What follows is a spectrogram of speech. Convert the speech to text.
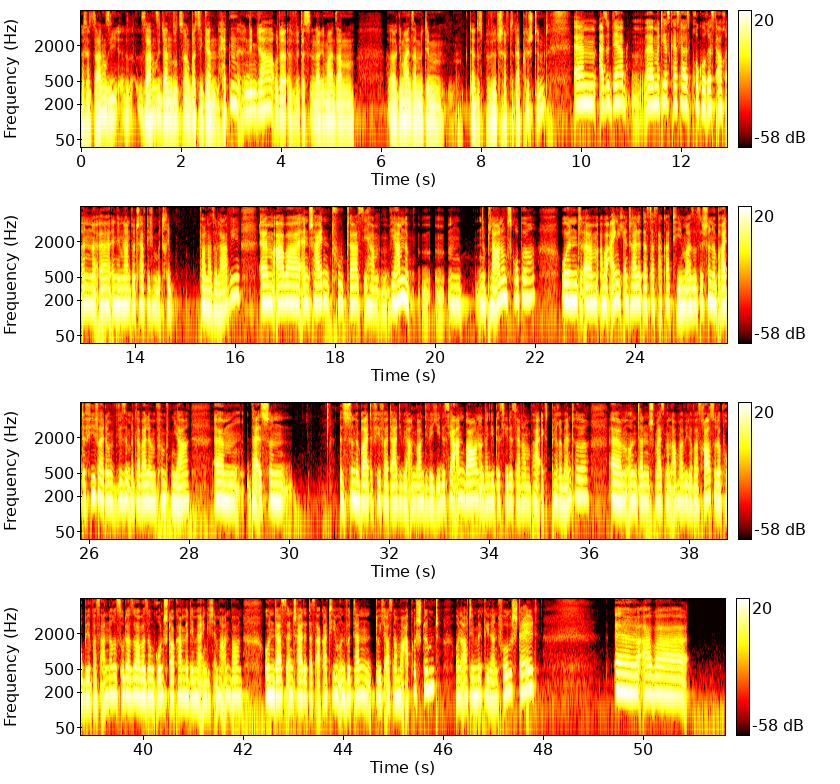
Das heißt, sagen Sie, sagen Sie dann sozusagen, was Sie gern hätten in dem Jahr oder wird das in der gemeinsamen, äh, gemeinsam mit dem, der das bewirtschaftet, abgestimmt? Ähm, also der äh, Matthias Kessler ist Prokurist auch in, äh, in dem landwirtschaftlichen Betrieb von der Solavi. Ähm, aber entscheidend tut das, ja, wir haben eine, eine Planungsgruppe und ähm, aber eigentlich entscheidet das das Acker-Team. Also es ist schon eine breite Vielfalt und wir sind mittlerweile im fünften Jahr. Ähm, da ist schon ist schon eine breite Vielfalt da, die wir anbauen, die wir jedes Jahr anbauen. Und dann gibt es jedes Jahr noch ein paar Experimente. Ähm, und dann schmeißt man auch mal wieder was raus oder probiert was anderes oder so. Aber so einen Grundstock haben wir, den wir eigentlich immer anbauen. Und das entscheidet das Ackerteam und wird dann durchaus nochmal abgestimmt und auch den Mitgliedern vorgestellt. Äh, aber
